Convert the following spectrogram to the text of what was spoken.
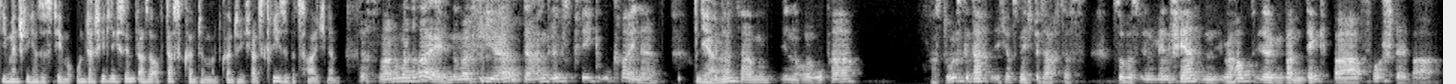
die menschlichen Systeme unterschiedlich sind. Also auch das könnte man könnte ich als Krise bezeichnen. Das war Nummer drei. Nummer vier, der Angriffskrieg Ukraine. Ja. Wir gedacht haben, in Europa, hast du es gedacht? Ich habe es nicht gedacht, dass sowas im Entfernten überhaupt irgendwann denkbar, vorstellbar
